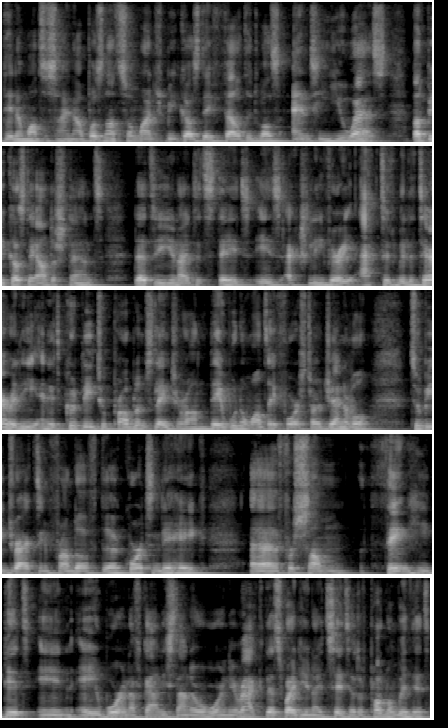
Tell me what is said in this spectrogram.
didn't want to sign up was not so much because they felt it was anti US, but because they understand that the United States is actually very active militarily and it could lead to problems later on. They wouldn't want a four star general to be dragged in front of the court in The Hague uh, for something he did in a war in Afghanistan or a war in Iraq. That's why the United States had a problem with it.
